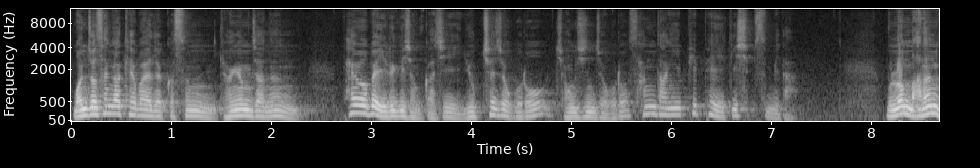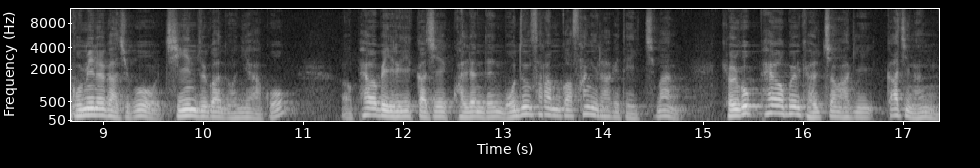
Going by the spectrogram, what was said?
먼저 생각해 봐야 될 것은 경영자는 폐업에 이르기 전까지 육체적으로, 정신적으로 상당히 피폐해 있기 쉽습니다. 물론 많은 고민을 가지고 지인들과 논의하고 어, 폐업에 이르기까지 관련된 모든 사람과 상의를 하게 돼 있지만 결국 폐업을 결정하기까지는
